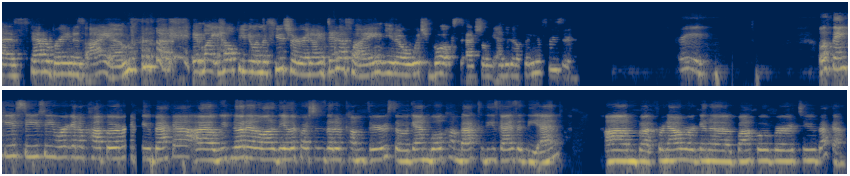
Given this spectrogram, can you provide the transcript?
as scatterbrained as I am, it might help you in the future in identifying, you know, which books actually ended up in your freezer. Great. Well, thank you, Stacey. We're going to pop over to Becca. Uh, we've noted a lot of the other questions that have come through. So again, we'll come back to these guys at the end. Um, but for now, we're going to bop over to Becca.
